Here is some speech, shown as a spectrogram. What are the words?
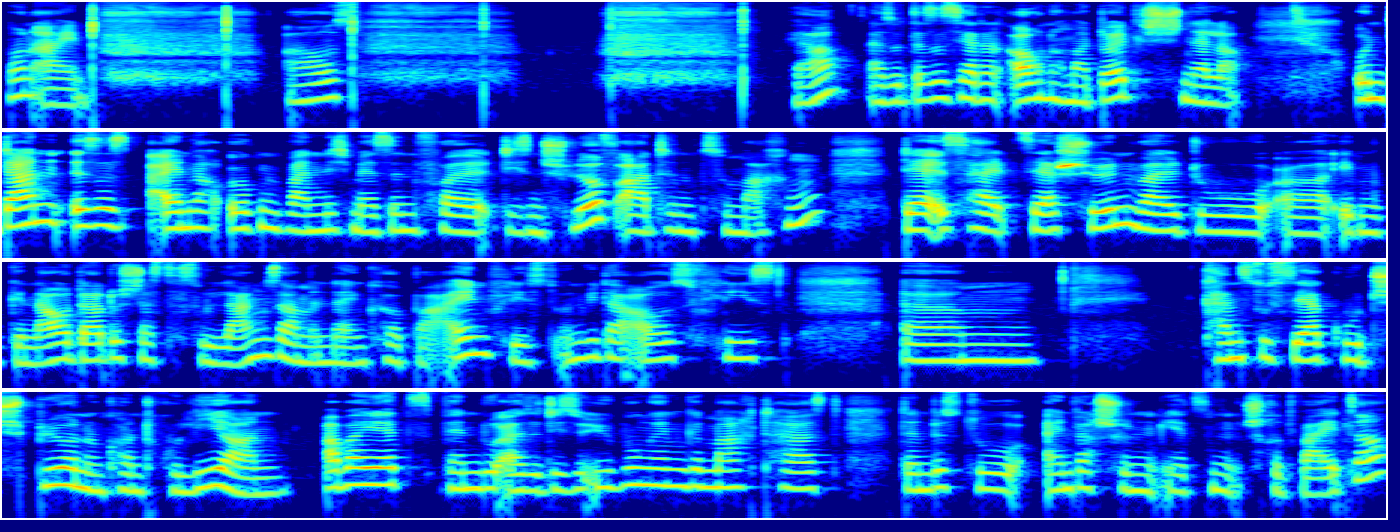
und ein aus ja, also das ist ja dann auch nochmal deutlich schneller. Und dann ist es einfach irgendwann nicht mehr sinnvoll, diesen Schlürfatem zu machen. Der ist halt sehr schön, weil du äh, eben genau dadurch, dass das so langsam in deinen Körper einfließt und wieder ausfließt, ähm, kannst du sehr gut spüren und kontrollieren. Aber jetzt, wenn du also diese Übungen gemacht hast, dann bist du einfach schon jetzt einen Schritt weiter.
